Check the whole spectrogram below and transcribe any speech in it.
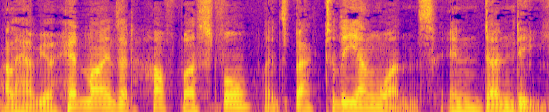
I'll have your headlines at half past four. It's back to the young ones in Dundee.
